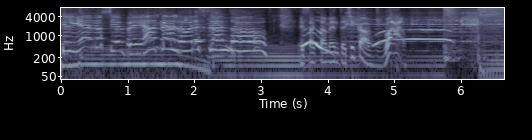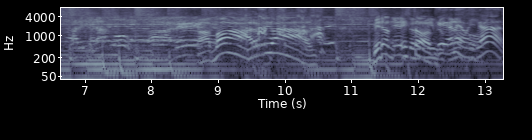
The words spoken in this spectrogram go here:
que el hierro siempre a calor esplendor. Exactamente, chicas. ¡Va! ¡Vamos! ¡Arriba! ¿Vieron Eso es esto? himno. Qué ganas de bailar.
